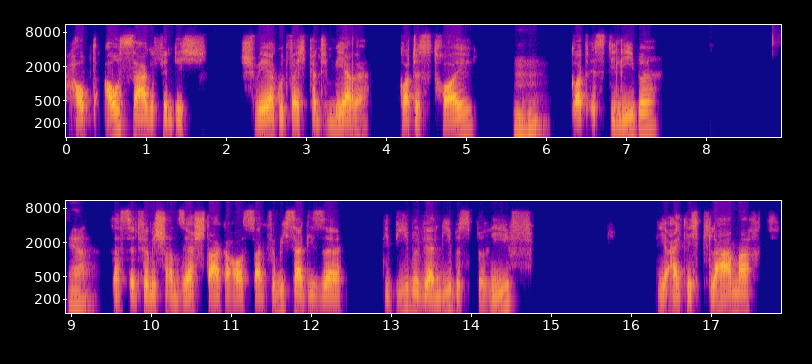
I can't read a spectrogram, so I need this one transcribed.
Hauptaussage finde ich schwer, gut, weil ich könnte mehrere. Gott ist treu, mhm. Gott ist die Liebe. Ja. Das sind für mich schon sehr starke Aussagen. Für mich ist halt diese, die Bibel wie ein Liebesbrief, die eigentlich klar macht,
